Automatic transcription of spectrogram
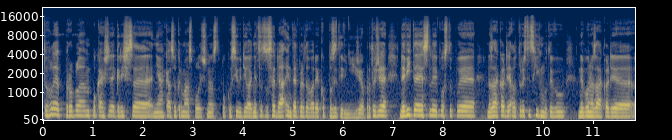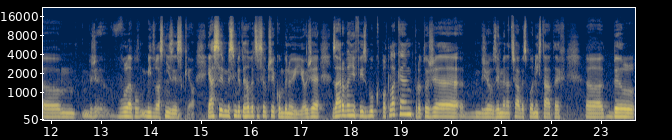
tohle je problém pokaždé, když se nějaká soukromá společnost pokusí udělat něco, co se dá interpretovat jako pozitivní, že jo? protože nevíte, jestli postupuje na základě altruistických motivů nebo na základě um, že vůle mít vlastní zisk. Jo? Já si myslím, že tyhle věci se určitě kombinují, jo? že zároveň je Facebook pod tlakem, protože že jo, zejména třeba ve Spojených státech uh, byl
